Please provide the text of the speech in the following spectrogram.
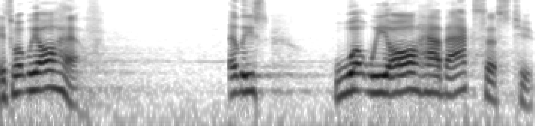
It's what we all have, at least what we all have access to.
